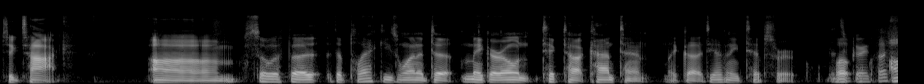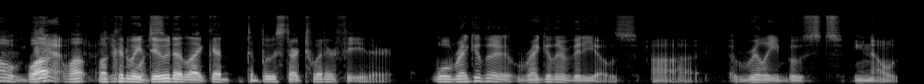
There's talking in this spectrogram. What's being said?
TikTok. Um, So if uh, the Plaqueys wanted to make our own TikTok content, like, uh, do you have any tips for That's what, a great question. oh, what yeah, what what yeah, could we do to like get to boost our Twitter feed or Well, regular regular videos uh, really boosts. You know,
